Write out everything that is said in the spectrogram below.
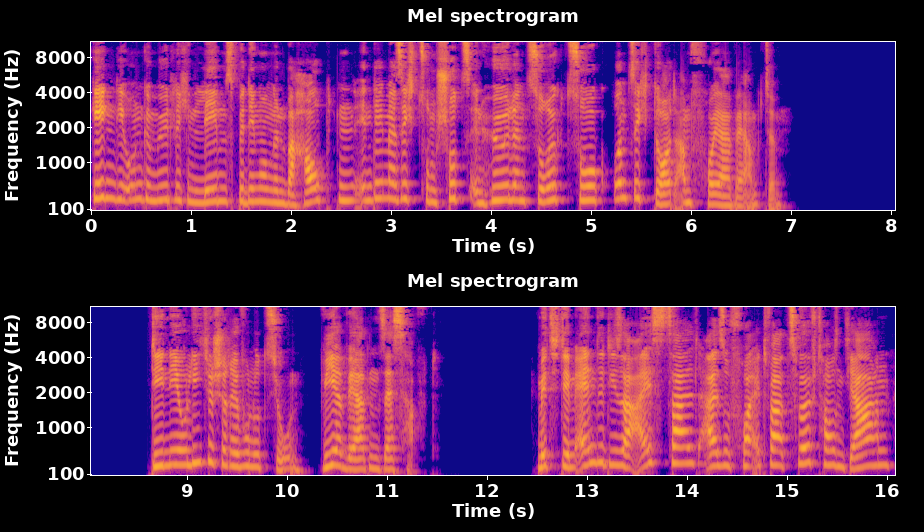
gegen die ungemütlichen Lebensbedingungen behaupten, indem er sich zum Schutz in Höhlen zurückzog und sich dort am Feuer wärmte. Die Neolithische Revolution. Wir werden sesshaft. Mit dem Ende dieser Eiszeit, also vor etwa 12.000 Jahren,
